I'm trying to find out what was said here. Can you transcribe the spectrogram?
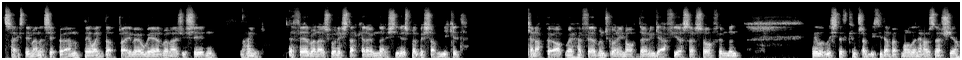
sixty minutes he put in. They linked up pretty well with Erwin, as you said, and I think if Erwin is going to stick around next year, it's maybe something you could kind of put up with. If Erwin's going to knock down and get a few assists off him, then he'll at least they've contributed a bit more than he has this year.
